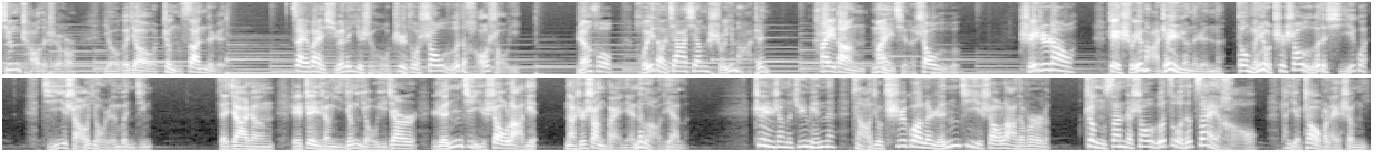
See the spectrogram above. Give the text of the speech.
清朝的时候，有个叫郑三的人，在外学了一手制作烧鹅的好手艺，然后回到家乡水马镇，开档卖起了烧鹅。谁知道啊，这水马镇上的人呢，都没有吃烧鹅的习惯，极少有人问津。再加上这镇上已经有一家人记烧腊店，那是上百年的老店了。镇上的居民呢，早就吃惯了人记烧腊的味儿了。郑三的烧鹅做得再好，他也照不来生意。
